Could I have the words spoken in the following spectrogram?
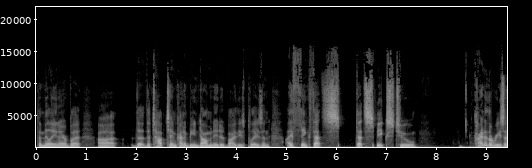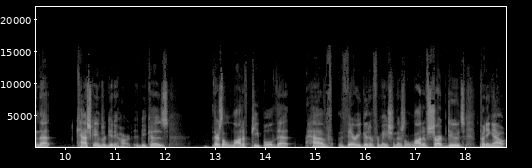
the millionaire, but uh, the the top ten kind of being dominated by these plays. And I think that's that speaks to kind of the reason that cash games are getting hard because there's a lot of people that have very good information. There's a lot of sharp dudes putting out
